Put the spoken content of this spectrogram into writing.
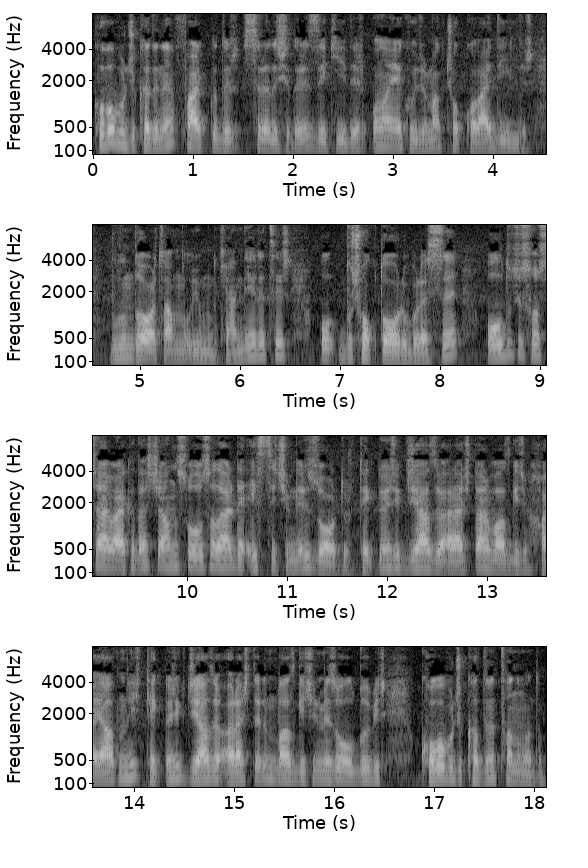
Kova burcu kadını farklıdır, sıra dışıdır, zekidir. Ona ayak uydurmak çok kolay değildir. Bulunduğu ortamla uyumunu kendi yaratır. O çok doğru burası. Oldukça sosyal ve arkadaş canlısı olsalar da eş seçimleri zordur. Teknolojik cihaz ve araçlar vazgeçip hayatımda hiç teknolojik cihaz ve araçların vazgeçilmezi olduğu bir kova burcu kadını tanımadım.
